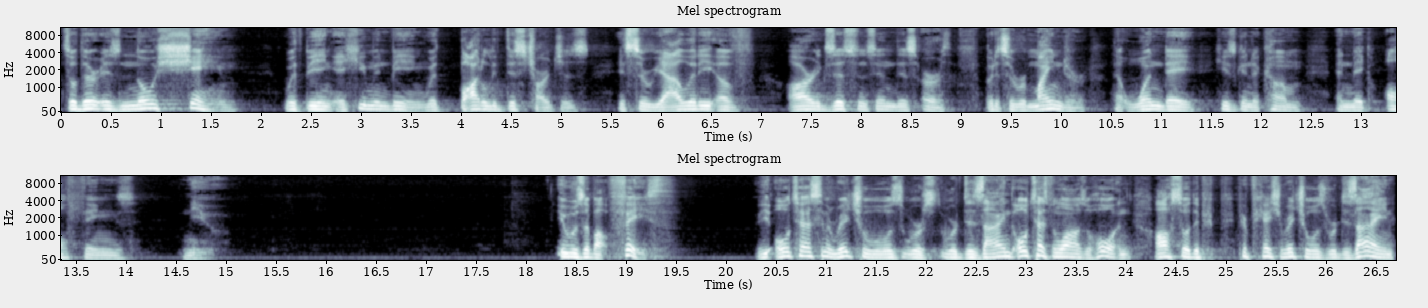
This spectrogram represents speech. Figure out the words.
So there is no shame with being a human being with bodily discharges. It's the reality of our existence in this earth, but it's a reminder that one day he's going to come and make all things new. It was about faith. The Old Testament rituals were, were designed, the Old Testament law as a whole, and also the purification rituals were designed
